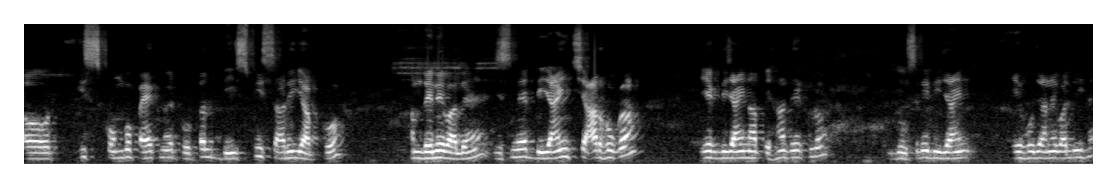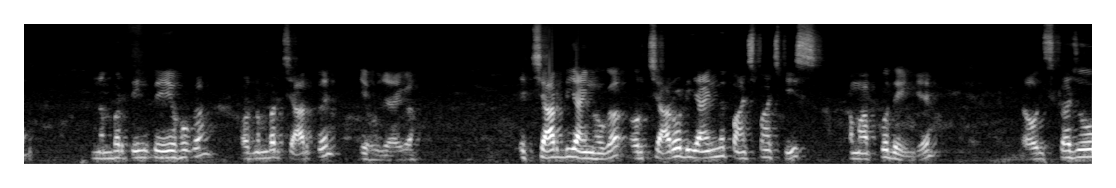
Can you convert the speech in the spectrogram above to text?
और इस कॉम्बो पैक में टोटल 20 पीस साड़ी आपको हम देने वाले हैं, जिसमें डिज़ाइन चार होगा। एक डिज़ाइन आप यहाँ देख लो, दूसरी डिज़ाइन ये हो जाने वाली है। नंबर तीन पे ये होगा और नंबर चार पे ये हो जाएगा। ये चार डिज़ाइन होगा और चारों डिज़ाइन में पाँच पाँच पीस हम आपको देंगे। और इसका जो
